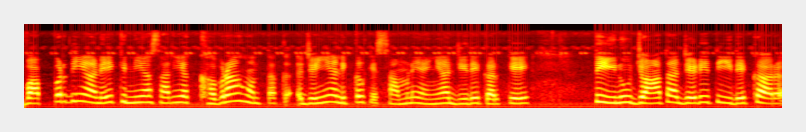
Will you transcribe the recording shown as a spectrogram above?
ਵਾਪਰਦੀਆਂ ਨੇ, ਕਿੰਨੀਆਂ ਸਾਰੀਆਂ ਖਬਰਾਂ ਹੁਣ ਤੱਕ ਅਜਈਆਂ ਨਿਕਲ ਕੇ ਸਾਹਮਣੇ ਆਈਆਂ, ਜਿਹਦੇ ਕਰਕੇ ਧੀ ਨੂੰ ਜਾਂ ਤਾਂ ਜਿਹੜੀ ਧੀ ਦੇ ਘਰ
